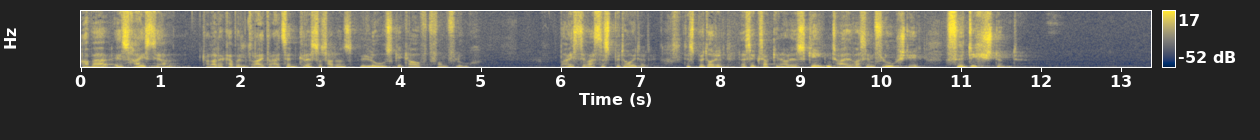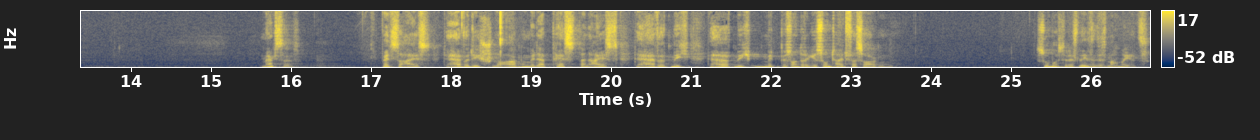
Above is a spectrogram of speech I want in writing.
Aber es heißt ja, Galater Kapitel 3, 13, Christus hat uns losgekauft vom Fluch. Weißt du, was das bedeutet? Das bedeutet, dass exakt genau das Gegenteil, was im Fluch steht, für dich stimmt. Merkst du das? Wenn es da heißt, der Herr wird dich schlagen mit der Pest, dann heißt, der Herr wird mich, der Herr wird mich mit besonderer Gesundheit versorgen. So musst du das lesen, das machen wir jetzt.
